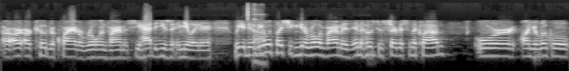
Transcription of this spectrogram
Our, our, our code required a role environment, so you had to use an emulator. We, the, oh. the only place you can get a role environment is in the hosted service in the cloud or on your local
